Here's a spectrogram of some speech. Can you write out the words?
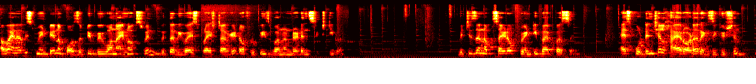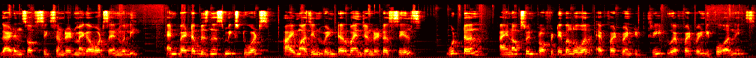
Our analysts maintain a positive view on Inox Wind with a revised price target of Rs 161, which is an upside of 25%. As potential higher order execution, guidance of 600 megawatts annually, and better business mix towards high margin wind turbine generator sales would turn Inox Wind profitable over FY23 to FY24 earnings.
